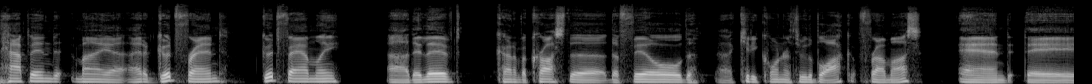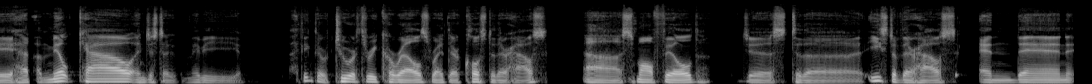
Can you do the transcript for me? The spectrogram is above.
happened. My uh, I had a good friend, good family. Uh, they lived kind of across the the field, uh, kitty corner through the block from us and they had a milk cow and just a maybe I think there were two or three corrals right there close to their house, uh, small field just to the east of their house. And then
